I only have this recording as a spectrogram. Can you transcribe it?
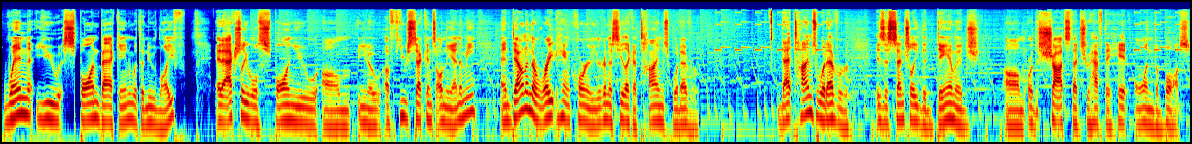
when you spawn back in with a new life, it actually will spawn you, um, you know, a few seconds on the enemy, and down in the right-hand corner, you're to see like a times whatever. That times whatever is essentially the damage um, or the shots that you have to hit on the boss.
